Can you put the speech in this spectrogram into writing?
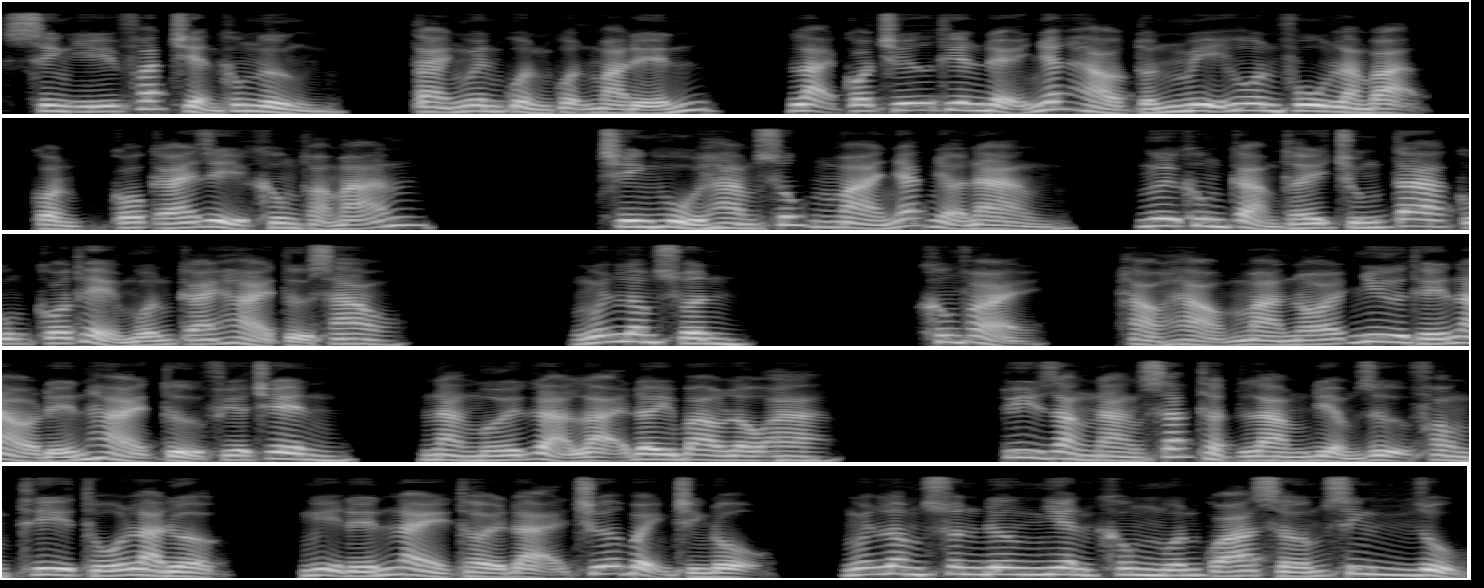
sinh ý phát triển không ngừng, tài nguyên quần quận mà đến, lại có chữ thiên đệ nhất hảo tuấn Mỹ hôn phu làm bạn, còn có cái gì không thỏa mãn. Trình hủ hàm xúc mà nhắc nhở nàng, ngươi không cảm thấy chúng ta cũng có thể muốn cái hải tử sao. Nguyễn Lâm Xuân. Không phải, hảo hảo mà nói như thế nào đến hải tử phía trên, nàng mới gả lại đây bao lâu a? À? Tuy rằng nàng xác thật làm điểm dự phòng thi thố là được, nghĩ đến này thời đại chữa bệnh trình độ, Nguyễn Lâm Xuân đương nhiên không muốn quá sớm sinh dục,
